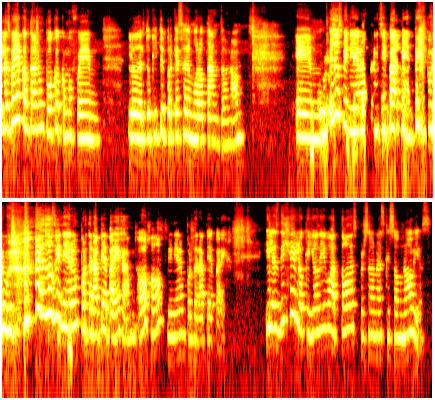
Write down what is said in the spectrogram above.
les voy a contar un poco cómo fue lo del tuquito y por qué se demoró tanto, ¿no? Em, ellos vinieron principalmente por ellos vinieron por terapia de pareja, ojo, vinieron por terapia de pareja. Y les dije lo que yo digo a todas personas que son novios.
